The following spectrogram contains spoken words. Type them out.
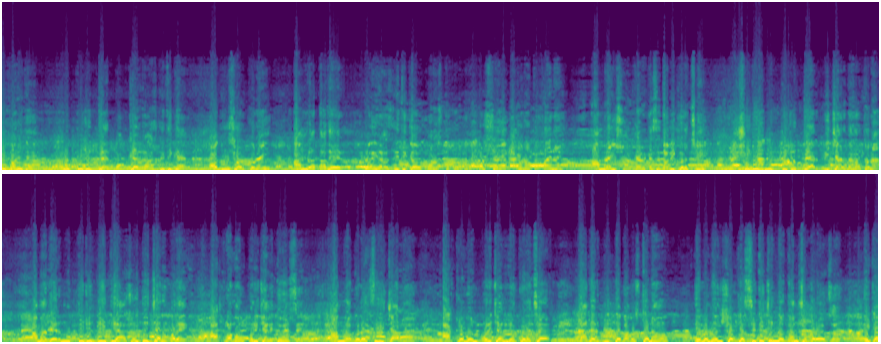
বিপরীতে মুক্তিযুদ্ধের পক্ষের রাজনীতিকে অগ্রসর করেই আমরা তাদের ওই রাজনীতিকেও পরাস্ত করব। অবশ্যই এখনও তো হয় নাই। আমরা এই সরকারের কাছে দাবি করেছি, শুধু মুক্তিযুদ্ধের বিচার আমাদের মুক্তিযুদ্ধ ইতিহাস ঐতিহ্যের উপরে আক্রমণ পরিচালিত হয়েছে। আমরা বলেছি, যারা আক্রমণ পরিচালনা করেছে, তাদের বিরুদ্ধে ব্যবস্থা নাও এবং এইসব যে স্মৃতিচিহ্ন ধ্বংস করা হয়েছে, এটা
